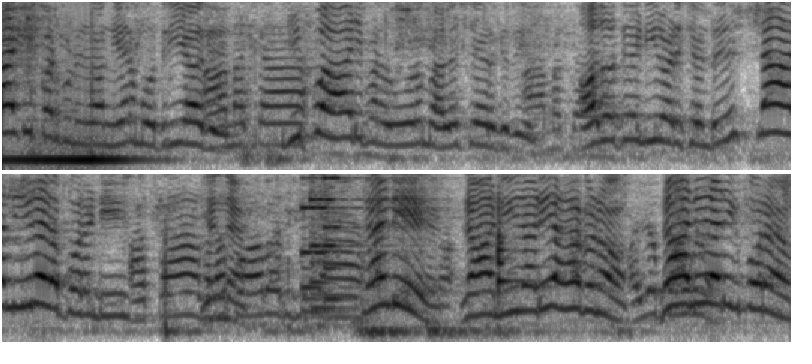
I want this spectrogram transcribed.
ஆடி பண்ண நேரம் தெரியாது. இப்ப ஆடி பண்ண உடம்பு அலட்சியா இருக்குது. அதோ நீர் அடிச்சுட்டு நான் நீராட போறேன்டி. என்ன? ஏண்டி? நான் நீராடியே ஆகணும். நான் நீராடிக்கு போறேன்.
